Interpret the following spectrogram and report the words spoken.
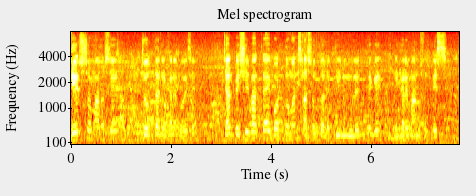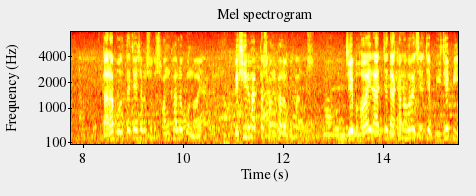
দেড়শো মানুষের যোগদান এখানে হয়েছে। যার বেশিরভাগটাই বর্তমান শাসক দলের তৃণমূলের থেকে এখানে মানুষ এসছে। তারা বলতে চাইছে শুধু সংখ্যালঘু নয় বেশিরভাগটা সংখ্যালঘু মানুষ। যে ভয় রাজ্যে দেখানো হয়েছে যে বিজেপি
